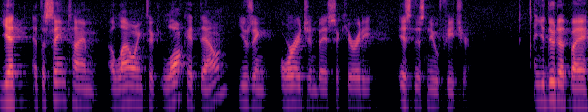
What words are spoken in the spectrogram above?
yet at the same time allowing to lock it down using origin-based security is this new feature. And you do that by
